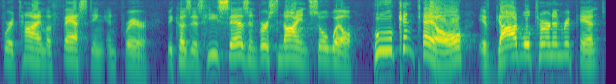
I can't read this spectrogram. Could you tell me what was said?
for a time of fasting and prayer. Because as he says in verse 9 so well, who can tell if God will turn and repent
